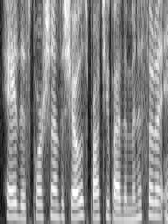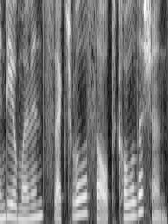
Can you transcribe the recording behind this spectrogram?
Hey, this portion of the show is brought to you by the Minnesota Indian Women's Sexual Assault Coalition.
